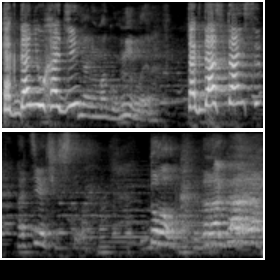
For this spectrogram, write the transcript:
Тогда не уходи. Я не могу, милая. Тогда останься. Отечество, долг, дорогая.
